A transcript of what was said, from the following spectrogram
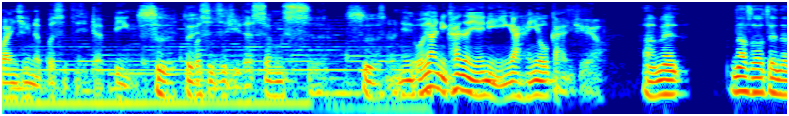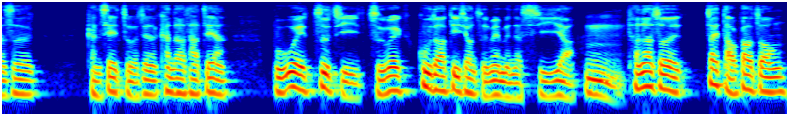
关心的不是自己的病，是对，不是自己的生死，是你。我想你看在眼里，应该很有感觉哦。阿门。那时候真的是感谢主，真的看到他这样不为自己，只为顾到弟兄姊妹们的需要。嗯，他那时候在祷告中，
